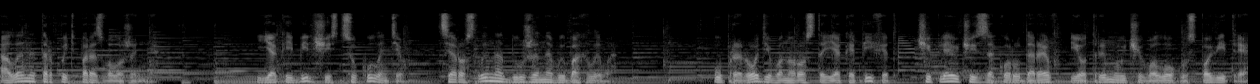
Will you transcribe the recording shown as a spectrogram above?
але не терпить перезволоження. Як і більшість сукулентів, ця рослина дуже невибаглива. У природі воно росте як епіфіт, чіпляючись за кору дерев і отримуючи вологу з повітря.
